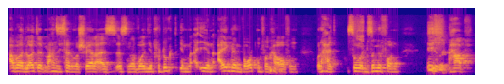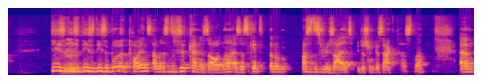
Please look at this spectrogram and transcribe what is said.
aber Leute machen sich halt immer schwerer, als es ist, ne? wollen ihr Produkt in ihren eigenen Worten verkaufen oder halt so im Sinne von, ich habe diese, mhm. diese, diese, diese Bullet Points, aber das interessiert keine Sau. Ne? Also es geht darum, was ist das Result, wie du schon gesagt hast. Ne? Ähm,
